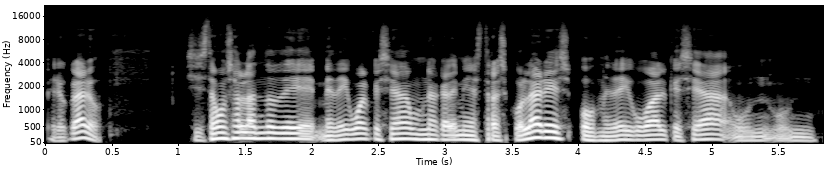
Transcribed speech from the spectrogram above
Pero claro, si estamos hablando de, me da igual que sea una academia extraescolares o me da igual que sea un,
